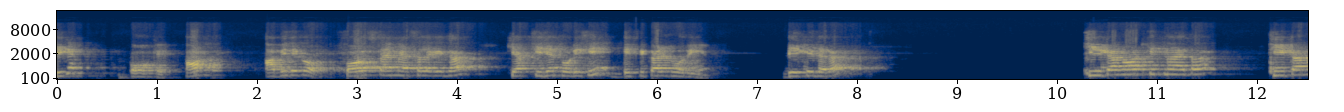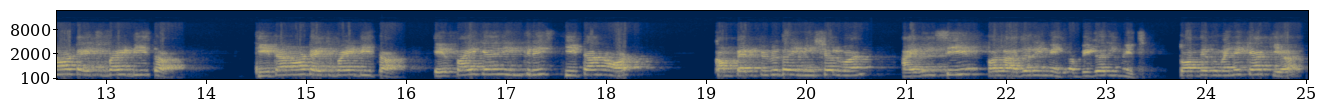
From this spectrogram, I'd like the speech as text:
ठीक है? ओके अब अभी देखो फ़र्स्ट टाइम ऐसा लगेगा कि अब चीज़ें थोड़ी सी डिफ़िकल्ट हो रही हैं। देखिए जरा। थीटा नॉट कितना आया था? Theta naught h by d था। Theta naught h by d था। If I can increase theta naught comparative to the initial one, I will see a larger image, a bigger image. तो आप देखो मैंने क्या किया?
